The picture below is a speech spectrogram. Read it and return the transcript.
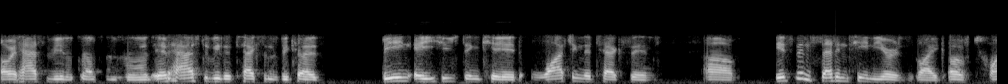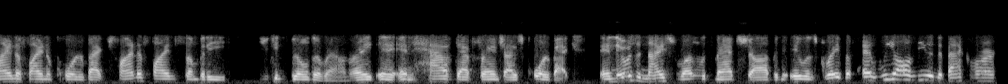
Oh, it has to be the Texans, man. It has to be the Texans because being a Houston kid, watching the Texans, um, it's been 17 years, like of trying to find a quarterback, trying to find somebody you can build around, right, and, and have that franchise quarterback. And there was a nice run with Matt Schaub, and it was great. But we all knew in the back of our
